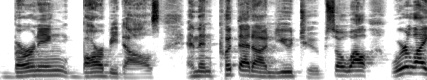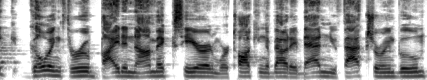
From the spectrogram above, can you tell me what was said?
burning Barbie dolls and then put that on YouTube. So while we're like going through Bidenomics here and we're talking about a bad manufacturing boom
